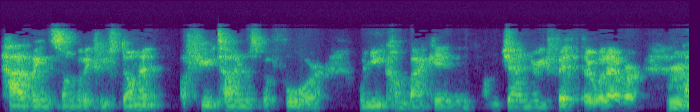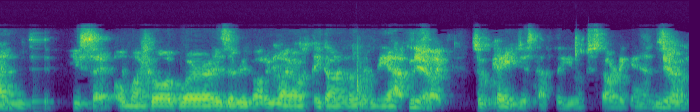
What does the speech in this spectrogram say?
having somebody who's done it a few times before, when you come back in on January 5th or whatever, hmm. and you say, "Oh my God, where is everybody? Why aren't they downloading the app?" It's Yeah. like it's okay. You just have to, you know, start again. So Yeah.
